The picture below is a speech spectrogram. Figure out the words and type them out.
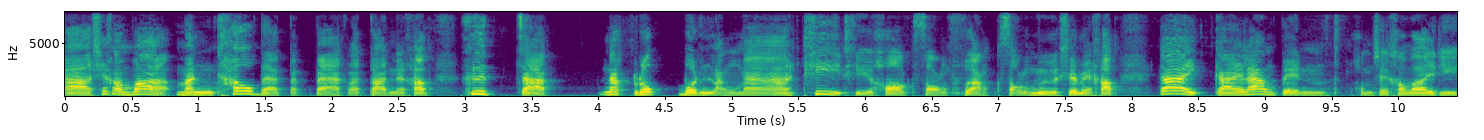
อ่าใช้คำว่ามันเข้าแบบแปลกๆแล้วกันนะครับ คือจากนักรบบนหลังม้าที่ถือหอกสองฝั่งสองมือใช่ไหมครับ ได้กลายร่างเป็นผมใช้คำว่าดี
